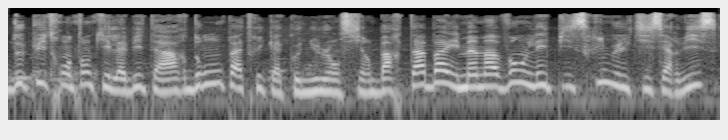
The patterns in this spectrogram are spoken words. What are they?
Depuis 30 ans qu'il habite à Ardon, Patrick a connu l'ancien bar tabac et même avant l'épicerie multiservice.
